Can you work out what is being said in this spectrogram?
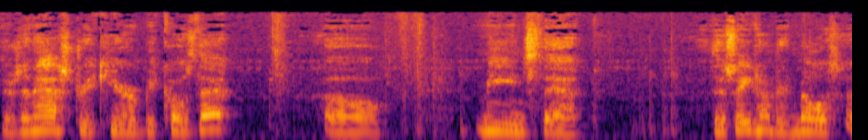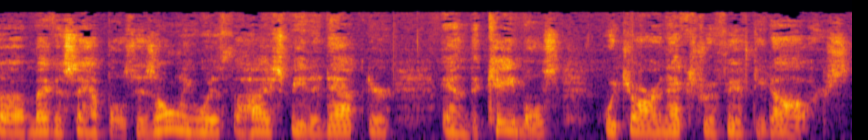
There's an asterisk here because that uh, means that this 800 millis, uh, megasamples is only with the high-speed adapter and the cables, which are an extra $50.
